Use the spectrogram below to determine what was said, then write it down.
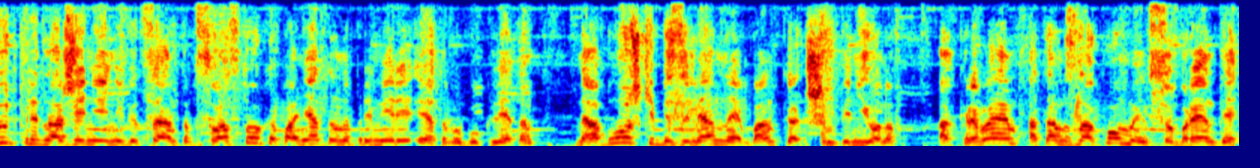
Суть предложения негациантов с Востока понятна на примере этого буклета. На обложке безымянная банка шампиньонов. Открываем, а там знакомые все бренды.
